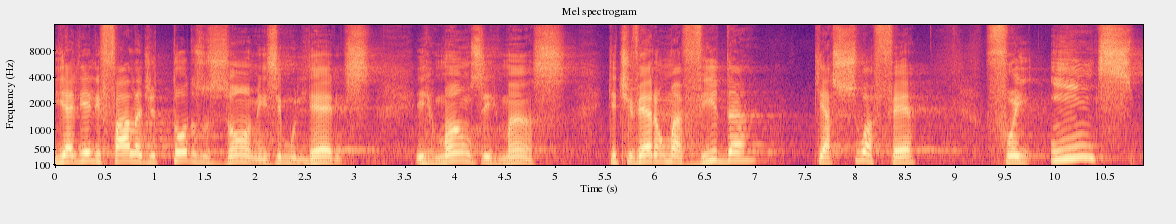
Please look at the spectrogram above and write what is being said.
E ali ele fala de todos os homens e mulheres, irmãos e irmãs, que tiveram uma vida que a sua fé foi inspiradora.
